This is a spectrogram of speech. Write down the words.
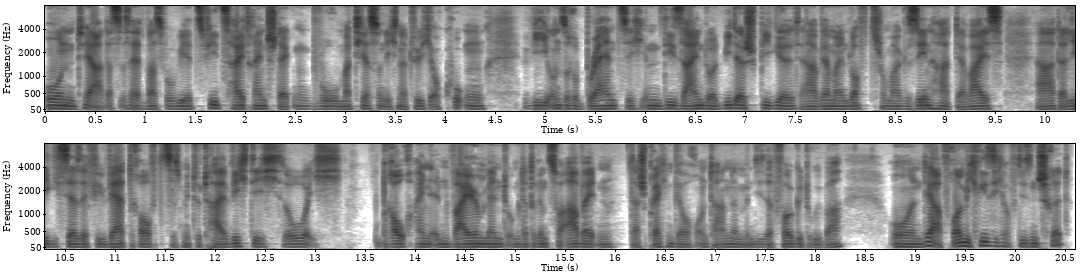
Und ja, das ist etwas, wo wir jetzt viel Zeit reinstecken, wo Matthias und ich natürlich auch gucken, wie unsere Brand sich im Design dort widerspiegelt. Ja, wer meinen Loft schon mal gesehen hat, der weiß, ja, da lege ich sehr, sehr viel Wert drauf. Das ist mir total wichtig. So, ich brauche ein Environment, um da drin zu arbeiten. Da sprechen wir auch unter anderem in dieser Folge drüber. Und ja, freue mich riesig auf diesen Schritt.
